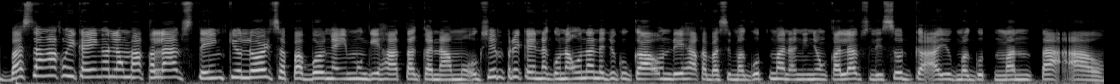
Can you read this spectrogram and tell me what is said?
Basta nga ko'y kaingon lang mga kalabs, thank you Lord sa pabor nga imong gihatag kanamo. Ug syempre kay naguna-una na jud ko kaon diha kay basig magutman ang inyong kalabs, lisod kaayog magutman taaw.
